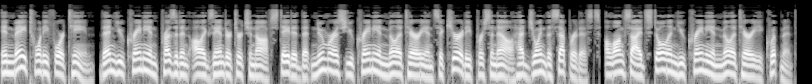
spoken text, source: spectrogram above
In May 2014, then Ukrainian President Alexander Turchinov stated that numerous Ukrainian military and security personnel had joined the separatists, alongside stolen Ukrainian military equipment.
